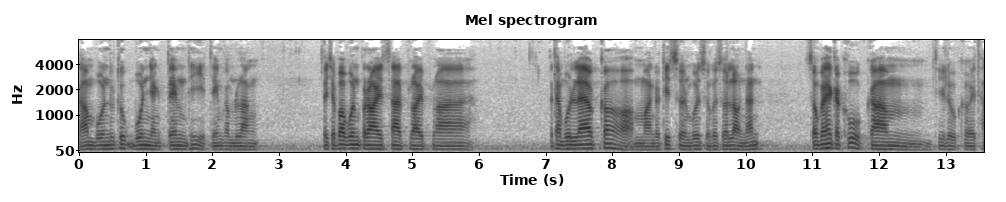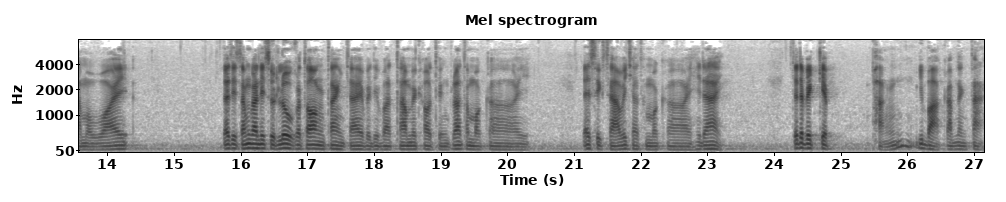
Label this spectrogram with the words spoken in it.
ทำบุญทุก ๆ บุญอย่างเต็มที่เต็มกำลังโดยเฉพาะบุญปล่อยสัตว์ปล่อยปลาพอทำบุญแล้วก็มาอุทิศส่วนบุญส่วนกุศลเหล่านั้น ส่งไปให้กับคู่กรรมที่ลูกเคยทำเอาไว้ และที่สำคัญที่สุดลูกก็ต้องตั้งใจปฏิบัติธรรมให้เข้าถึงพระธรรมกาย และศึกษาวิชาธรรมกายให้ได้ จะได้ไปเก็บผังวิบากกรรมต่าง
